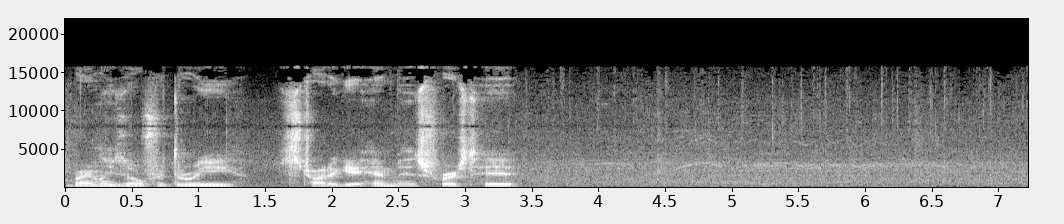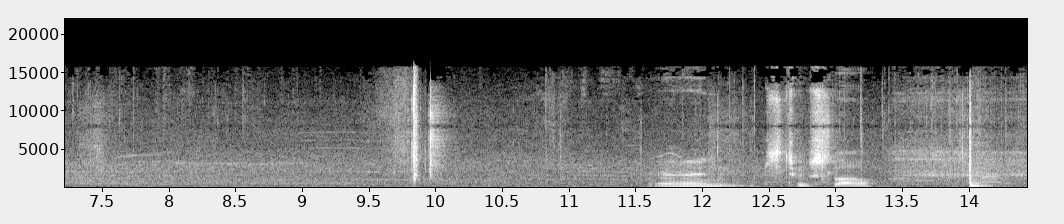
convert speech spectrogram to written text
Brantley's 0 for 3. Let's try to get him his first hit. And it's too slow. Now batting,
